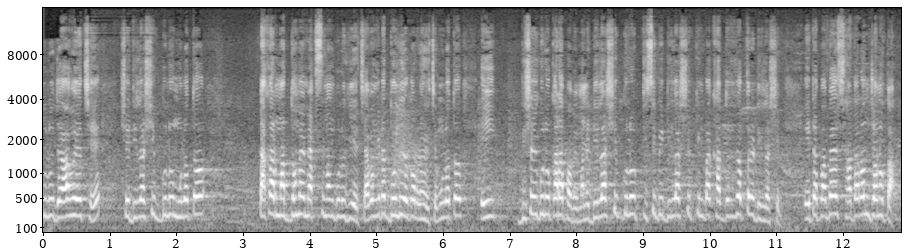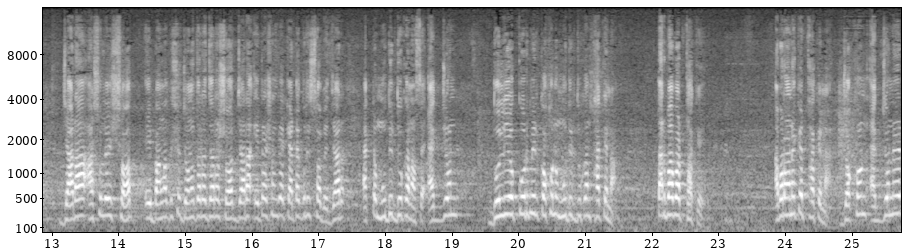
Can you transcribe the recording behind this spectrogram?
গুলো দেওয়া হয়েছে, সেই ডিলারশিপগুলো মূলত টাকার মাধ্যমে ম্যাক্সিমামগুলো গিয়েছে এবং এটা দলীয়করণ হয়েছে। মূলত এই বিষয়গুলো কারা পাবে? মানে ডিলারশিপগুলো টিসিবি ডিলারশিপ কিংবা খাদ্য অধিদপ্তরের ডিলারশিপ এটা পাবে সাধারণ জনতা। যারা আসলে সৎ, এই বাংলাদেশের জনতারা যারা সৎ, যারা এটার সঙ্গে ক্যাটাগরিজ হবে, যার একটা মুদির দোকান আছে, একজন দলীয় কর্মীর কখনো মুদির দোকান থাকে না, তার বাবার থাকে, আবার অনেকের থাকে না। যখন একজনের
